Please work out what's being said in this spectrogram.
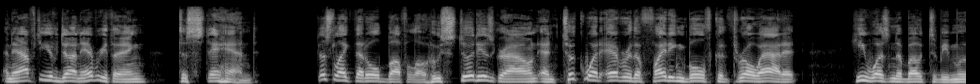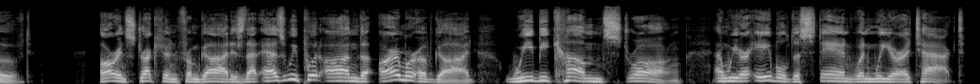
And after you've done everything, to stand. Just like that old buffalo who stood his ground and took whatever the fighting bull could throw at it, he wasn't about to be moved. Our instruction from God is that as we put on the armor of God, we become strong and we are able to stand when we are attacked.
